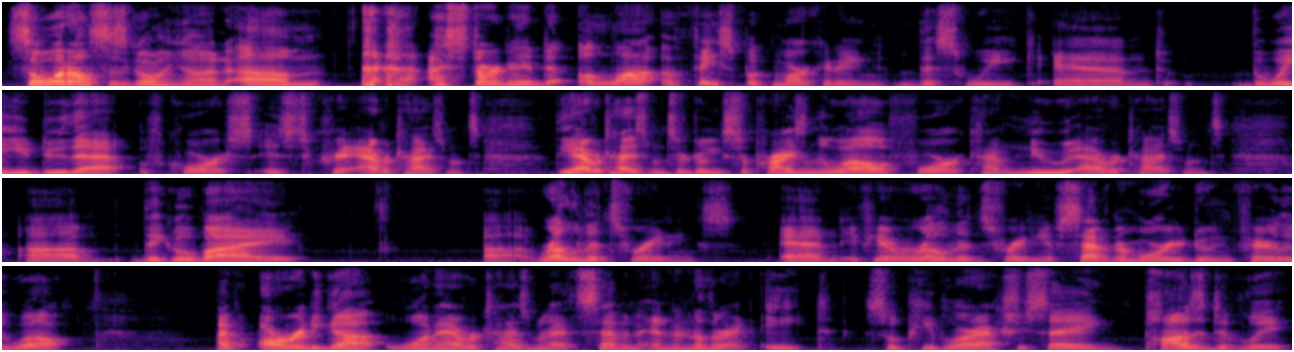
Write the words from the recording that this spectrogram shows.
So what else is going on? Um, I started a lot of Facebook marketing this week, and the way you do that, of course, is to create advertisements. The advertisements are doing surprisingly well for kind of new advertisements. Um, they go by uh, relevance ratings, and if you have a relevance rating of seven or more, you're doing fairly well. I've already got one advertisement at seven and another at eight. So people are actually saying positively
